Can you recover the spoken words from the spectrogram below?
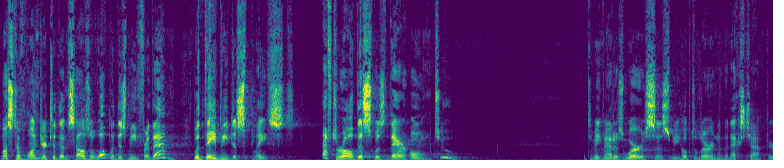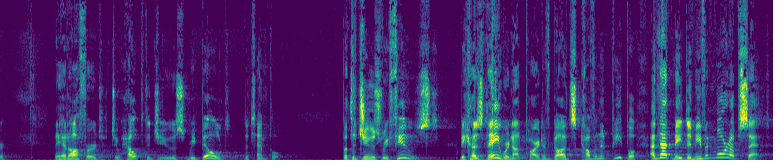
must have wondered to themselves, well, what would this mean for them? Would they be displaced? After all, this was their home too. But to make matters worse, as we hope to learn in the next chapter, they had offered to help the Jews rebuild the temple. But the Jews refused. because they were not part of God's covenant people, and that made them even more upset.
